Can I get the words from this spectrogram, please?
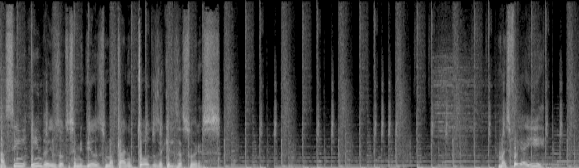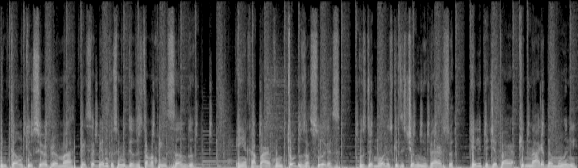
Assim, Indra e os outros semideuses mataram todos aqueles Asuras. Mas foi aí então que o Senhor Brahma, percebendo que o semideus estava pensando em acabar com todos os Asuras, os demônios que existiam no universo, ele pediu para que Narada Muni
